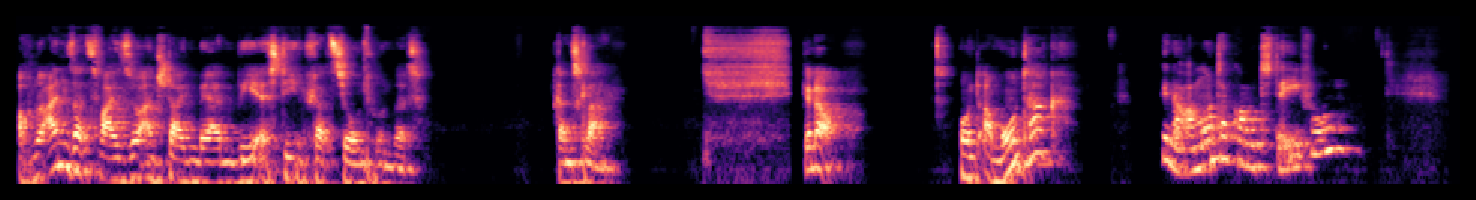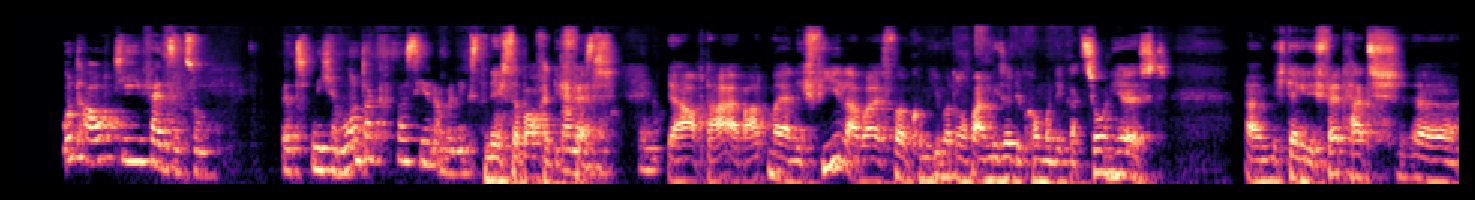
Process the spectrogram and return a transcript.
auch nur ansatzweise so ansteigen werden, wie es die Inflation tun wird. Ganz klar. Genau. Und am Montag? Genau, am Montag kommt der EFO und auch die Fed-Sitzung. Wird nicht am Montag passieren, aber nächste Woche. Nächste Woche die Fed. Genau. Ja, auch da erwarten wir ja nicht viel, aber es kommt immer darauf an, wie so die Kommunikation hier ist. Ähm, ich denke, die Fed hat äh,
